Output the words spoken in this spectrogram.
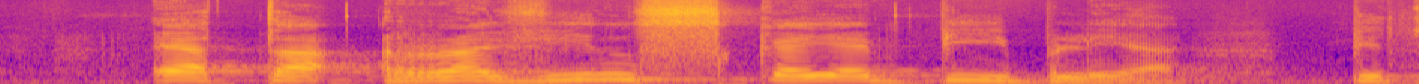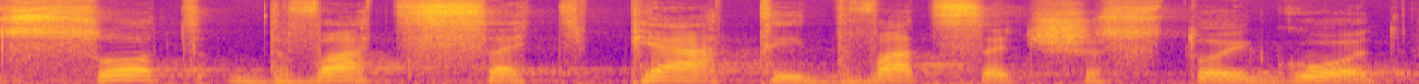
– это Равинская Библия, 525-26 год.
